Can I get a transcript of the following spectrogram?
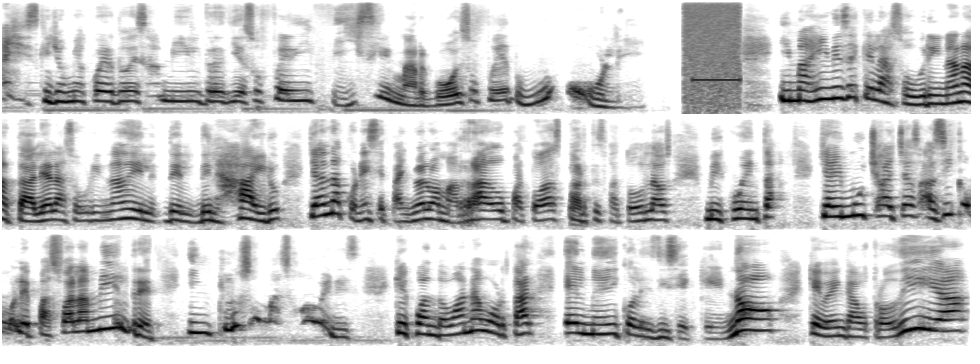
Ay, es que yo me acuerdo de esa Mildred y eso fue difícil, Margot, eso fue duro. Imagínense que la sobrina Natalia, la sobrina del, del, Jairo, ya anda con ese pañuelo amarrado para todas partes, para todos lados. Me cuenta que hay muchachas, así como le pasó a la Mildred, incluso más jóvenes, que cuando van a abortar, el médico les dice que no, que venga otro día,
